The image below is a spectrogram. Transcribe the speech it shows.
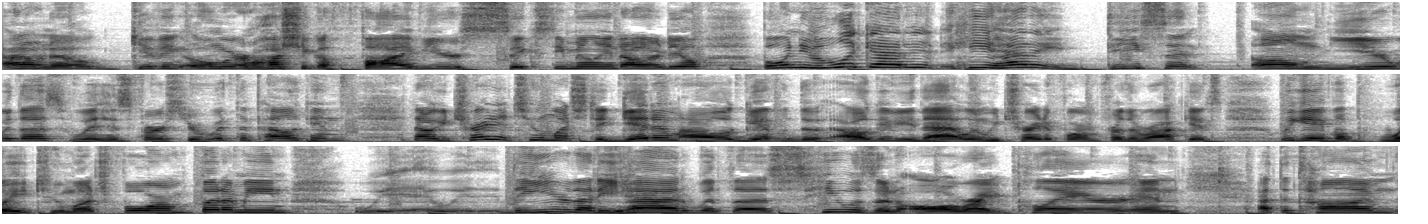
I don't know, giving Omer Asik a five-year, $60 million deal. But when you look at it, he had a decent um year with us with his first year with the Pelicans. Now he traded too much to get him. I'll give him the I'll give you that when we traded for him for the Rockets. We gave up way too much for him, but I mean, we, the year that he had with us, he was an all right player and at the time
